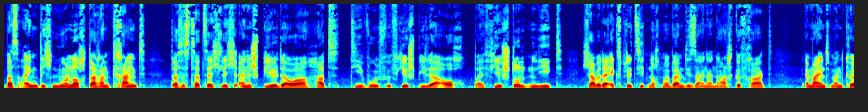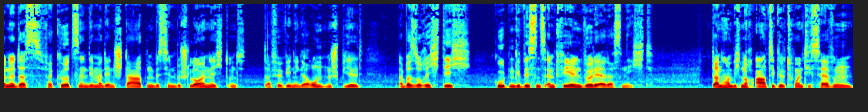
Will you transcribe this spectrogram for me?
was eigentlich nur noch daran krankt, dass es tatsächlich eine Spieldauer hat, die wohl für vier Spieler auch bei vier Stunden liegt. Ich habe da explizit nochmal beim Designer nachgefragt. Er meint, man könne das verkürzen, indem man den Start ein bisschen beschleunigt und dafür weniger Runden spielt, aber so richtig guten Gewissens empfehlen würde er das nicht. Dann habe ich noch Article 27,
